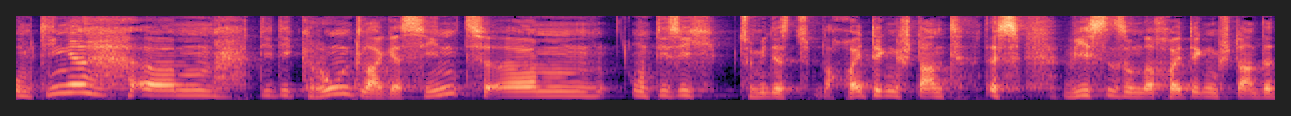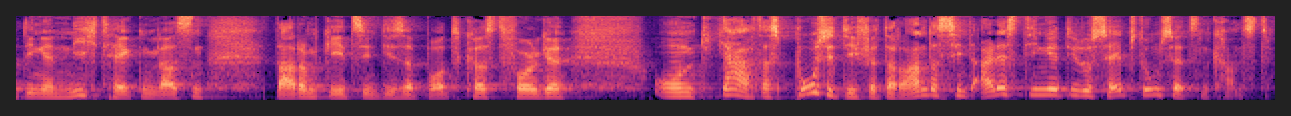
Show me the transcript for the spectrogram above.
um Dinge, ähm, die die Grundlage sind ähm, und die sich zumindest nach heutigem Stand des Wissens und nach heutigem Stand der Dinge nicht hacken lassen. Darum geht's in dieser Podcast-Folge. Und ja, das Positive daran, das sind alles Dinge, die du selbst umsetzen kannst.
